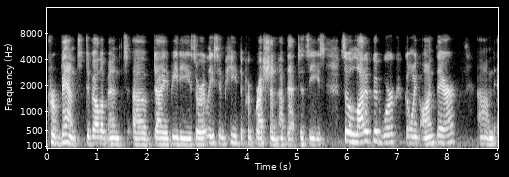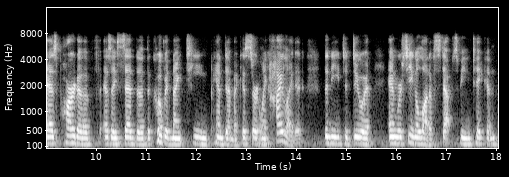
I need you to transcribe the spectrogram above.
prevent development of diabetes or at least impede the progression of that disease. So, a lot of good work going on there. Um, as part of, as I said, the, the COVID 19 pandemic has certainly highlighted the need to do it. And we're seeing a lot of steps being taken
